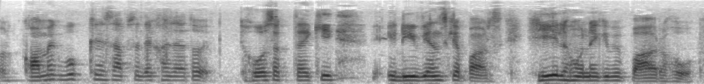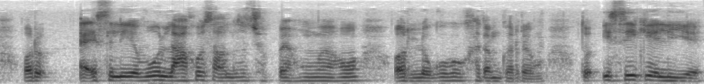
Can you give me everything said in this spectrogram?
और कॉमिक बुक के हिसाब से देखा जाए तो हो सकता है कि डिवियंस के पास हील होने की भी पावर हो और इसलिए वो लाखों सालों से छुपे हुए हों और लोगों को ख़त्म कर रहे हों। तो इसी के लिए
